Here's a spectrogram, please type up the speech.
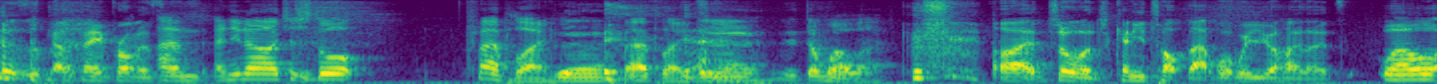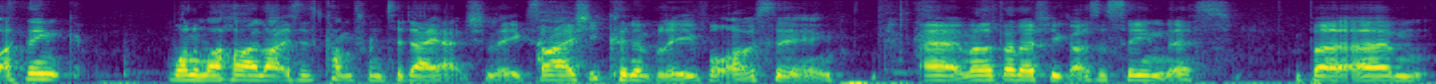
his campaign promises. and and you know, I just thought, fair play, Yeah. fair play to you. Yeah, you've done well there. All right, George, can you top that? What were your highlights? Well, I think one of my highlights has come from today actually, because I actually couldn't believe what I was seeing. Um, and I don't know if you guys have seen this, but um,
